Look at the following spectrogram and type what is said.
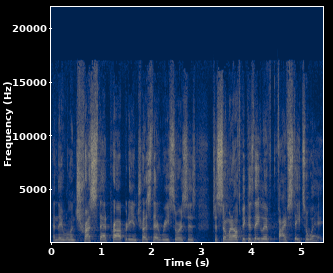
and they will entrust that property, entrust that resources to someone else because they live five states away.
